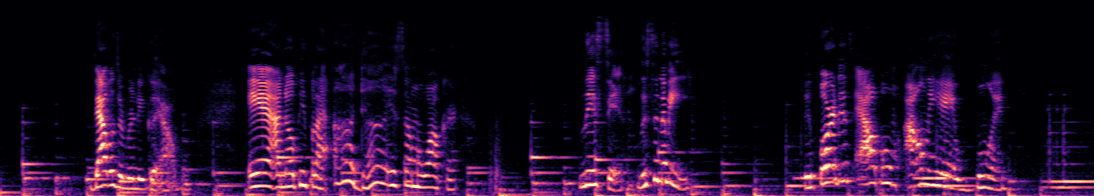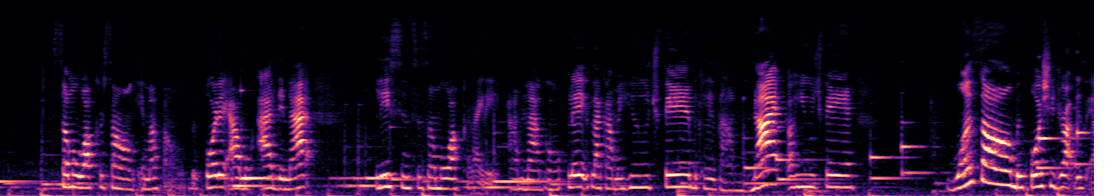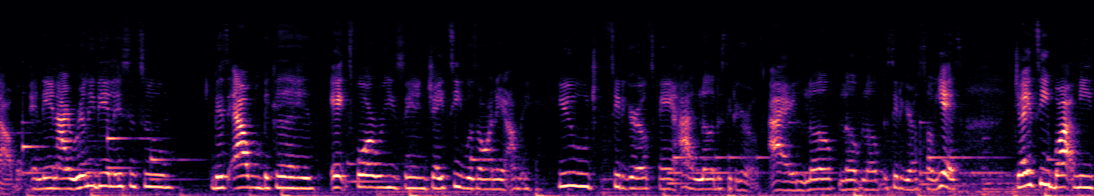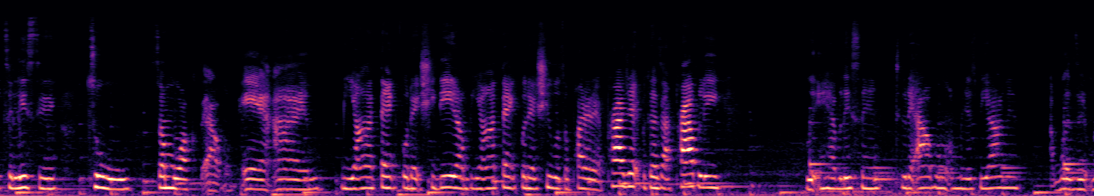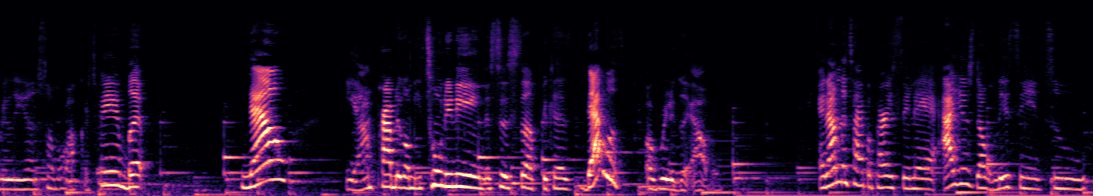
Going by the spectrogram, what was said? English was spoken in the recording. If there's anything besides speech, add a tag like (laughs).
That was a really good album. And I know people like, oh, duh, it's Summer Walker. Listen, listen to me. Before this album, I only had one Summer Walker song in my phone. Before the album, I did not listen to Summer Walker like that. I'm not gonna flex like I'm a huge fan because I'm not a huge fan. One song before she dropped this album, and then I really did listen to this album because X for a reason. JT was on it. I'm a huge City Girls fan. I love the City Girls. I love, love, love the City Girls. So yes, JT brought me to listen to Summer Walker's album, and I'm beyond thankful that she did. I'm beyond thankful that she was a part of that project because I probably wouldn't have listened to the album. I'm gonna just be honest. I wasn't really a Summer Walker's fan, but now, yeah, I'm probably gonna be tuning in to stuff because that was a really good album. And I'm the type of person that I just don't listen to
